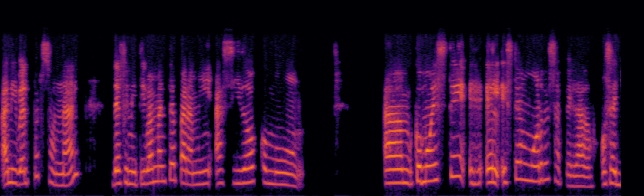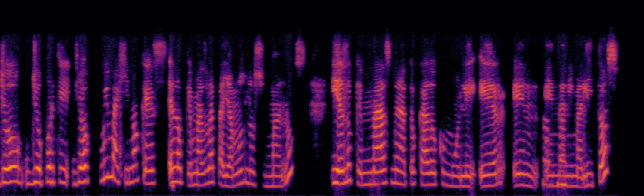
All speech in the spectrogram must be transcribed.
a nivel personal, definitivamente para mí ha sido como, como este, eh, el, este amor desapegado. O sea, yo, yo, porque yo me imagino que es en lo que más batallamos los humanos y es lo que más me ha tocado como leer en, en animalitos.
